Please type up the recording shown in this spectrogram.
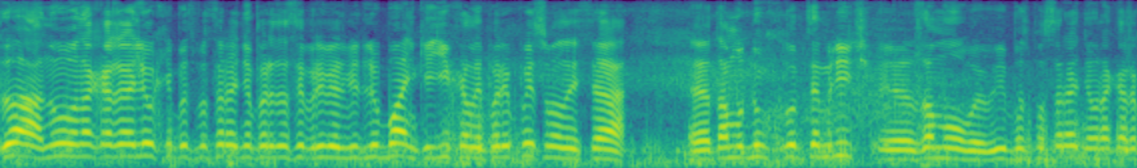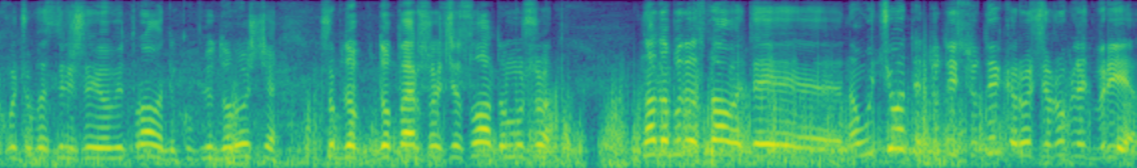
Да, ну вона каже, Альохі безпосередньо передаси привіт від Любаньки. Їхали, переписувалися. Е, Там одну хлопцям річ е, замовив і безпосередньо вона каже, хочу швидше його відправити, куплю дорожче, щоб до, до першого числа, тому що треба буде ставити е, на учоти туди-сюди, коротше, роблять бред.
